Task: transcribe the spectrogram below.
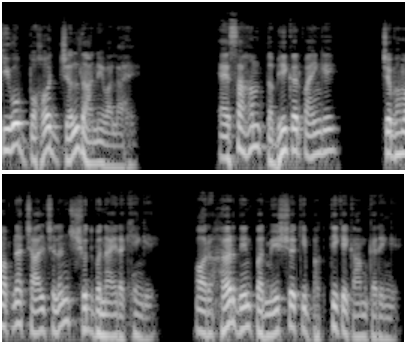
कि वो बहुत जल्द आने वाला है। ऐसा हम तभी कर पाएँगे जब हम अपना चाल चलन शुद्ध बनाए रखेंगे और हर दिन परमेश्वर की भक्ति के काम करेंगे।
